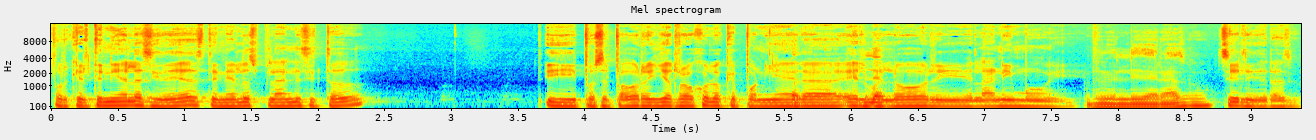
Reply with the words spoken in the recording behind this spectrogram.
Porque él tenía las ideas, tenía los planes y todo. Y pues el Power Ranger rojo lo que ponía era el Le- valor y el ánimo y El liderazgo. sí, el liderazgo.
